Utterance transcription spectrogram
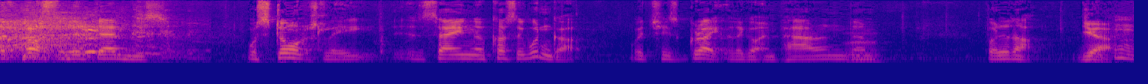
of course, the Lib Dems were staunchly saying, of course, they wouldn't go up, which is great that they got in power and um, put it up. Yeah.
